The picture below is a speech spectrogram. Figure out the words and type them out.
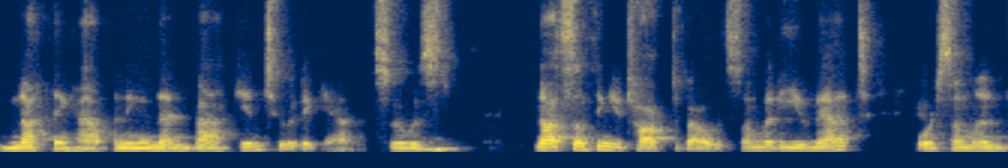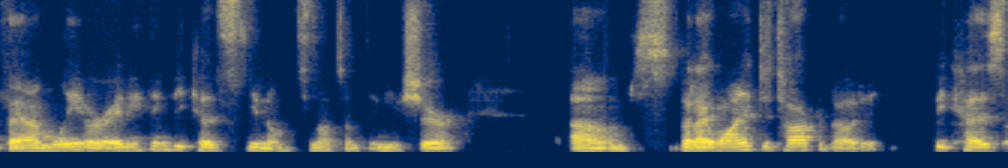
nothing happening and then back into it again. So it was mm-hmm. not something you talked about with somebody you met or someone family or anything because you know it's not something you share. Um, but I wanted to talk about it because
